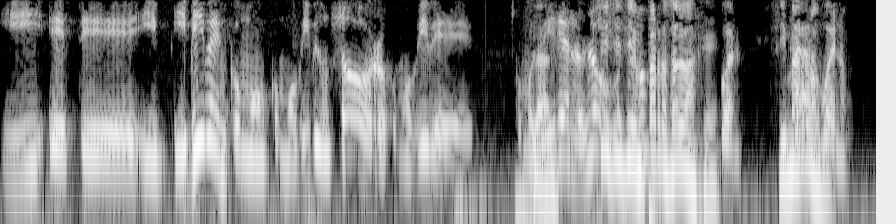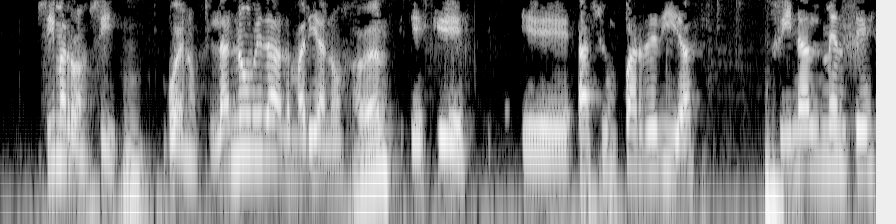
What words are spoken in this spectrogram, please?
y este y, y viven como como vive un zorro como vive como Claro. dirían los lobos Sí, sí, sí, ¿no? un perro salvaje. bueno Cimarrón. claro, bueno cimarrón sí Mm. bueno la novedad Mariano A ver. es que eh, hace un par de días finalmente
